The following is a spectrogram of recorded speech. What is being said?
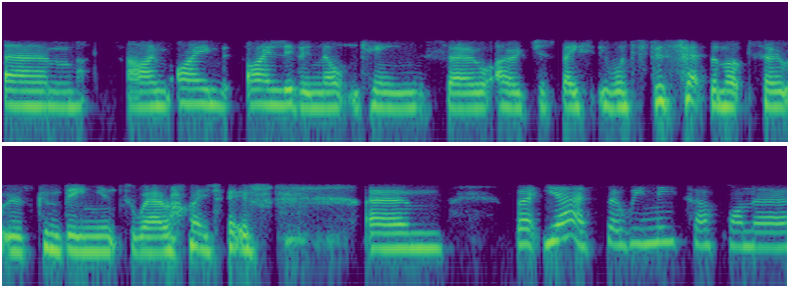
Um, I'm, I'm, I live in Milton Keynes, so I just basically wanted to set them up so it was convenient to where I live. Um, but yeah, so we meet up on a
